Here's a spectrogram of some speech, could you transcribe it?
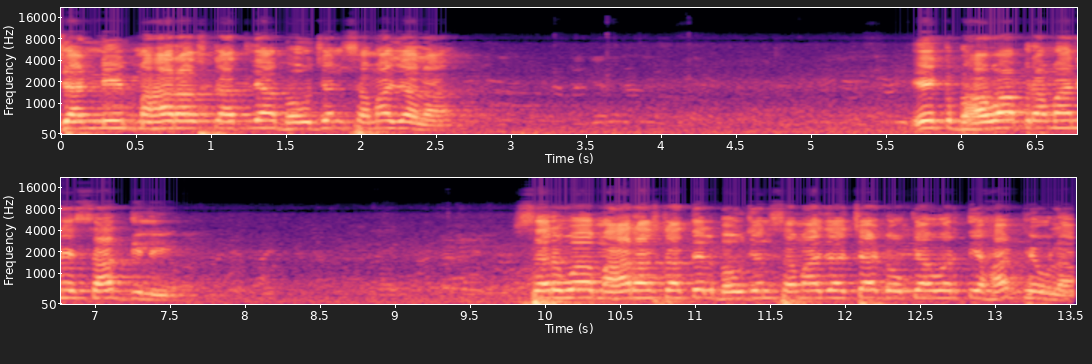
ज्यांनी महाराष्ट्रातल्या बहुजन समाजाला एक भावाप्रमाणे साथ दिली सर्व महाराष्ट्रातील बहुजन समाजाच्या डोक्यावरती हात ठेवला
